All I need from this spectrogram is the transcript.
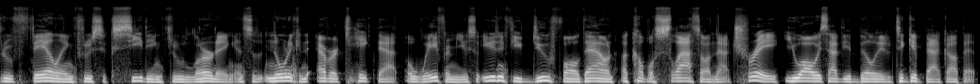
through failing, through succeeding, through learning. And so no one can ever take that away from you. So even if you do fall down a couple slats on that tree, you always have the ability to get back up it.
